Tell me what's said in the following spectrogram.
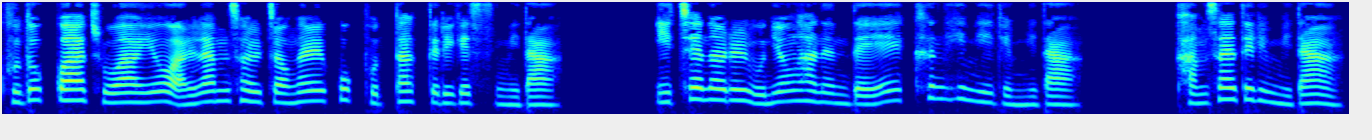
구독과 좋아요 알람 설정을 꼭 부탁드리겠습니다. 이 채널을 운영하는 데에 큰 힘이 됩니다. 감사드립니다.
